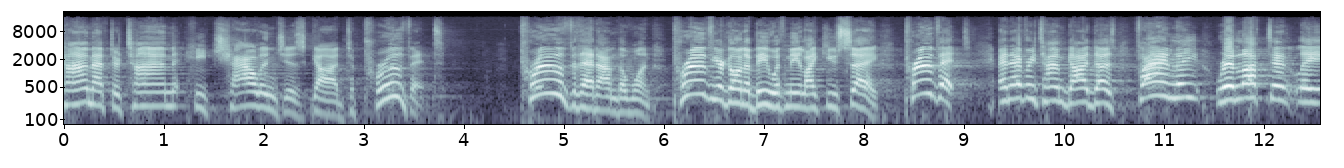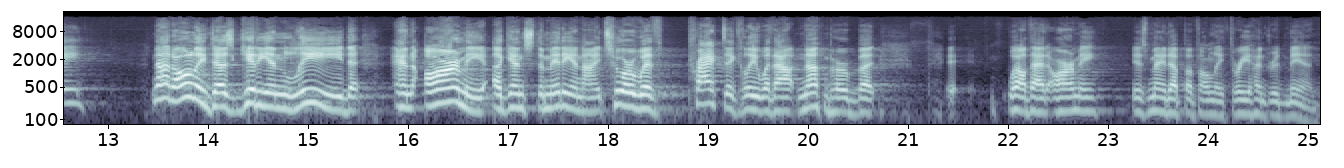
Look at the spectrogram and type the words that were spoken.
Time after time, he challenges God to prove it. Prove that I'm the one. Prove you're going to be with me like you say. Prove it. And every time God does, finally, reluctantly, not only does Gideon lead an army against the Midianites who are with practically without number, but well, that army is made up of only 300 men.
